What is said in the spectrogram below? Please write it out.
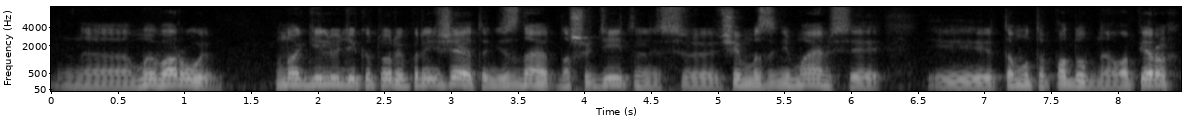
э, мы воруем. Многие люди, которые приезжают, они знают нашу деятельность, э, чем мы занимаемся и тому-то подобное. Во-первых,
